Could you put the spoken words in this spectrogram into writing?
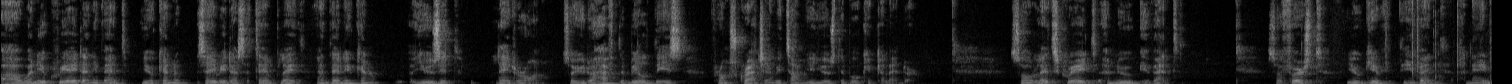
Uh, when you create an event, you can save it as a template and then you can use it later on. So you don't have to build these from scratch every time you use the booking calendar. So let's create a new event. So first you give the event a name.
